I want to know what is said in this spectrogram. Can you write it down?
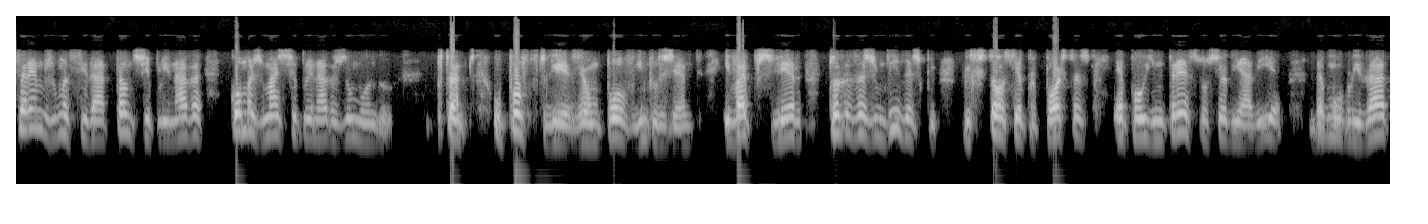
seremos uma cidade tão disciplinada como as mais disciplinadas do mundo. Portanto, o povo português é um povo inteligente e vai perceber todas as medidas que, que estão a ser propostas é para o interesse do seu dia a dia, da mobilidade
